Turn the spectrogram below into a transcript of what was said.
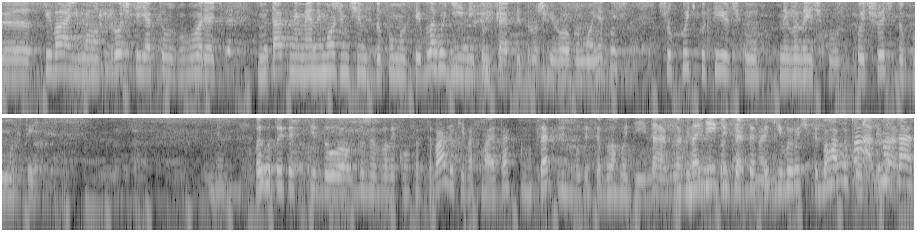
е, співаємо, трошки, як то говорять, ну, так ми не можемо чимось допомогти. Благодійні концерти трошки робимо, якусь, щоб хоч копійочку невеличку, хоч щось допомогти. Ви готуєтесь всі до дуже великого фестивалю, який вас має так концерт відбутися благодійний. Так, благодійний Надійтеся, все ж таки виручити багато коштів. Ну так,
